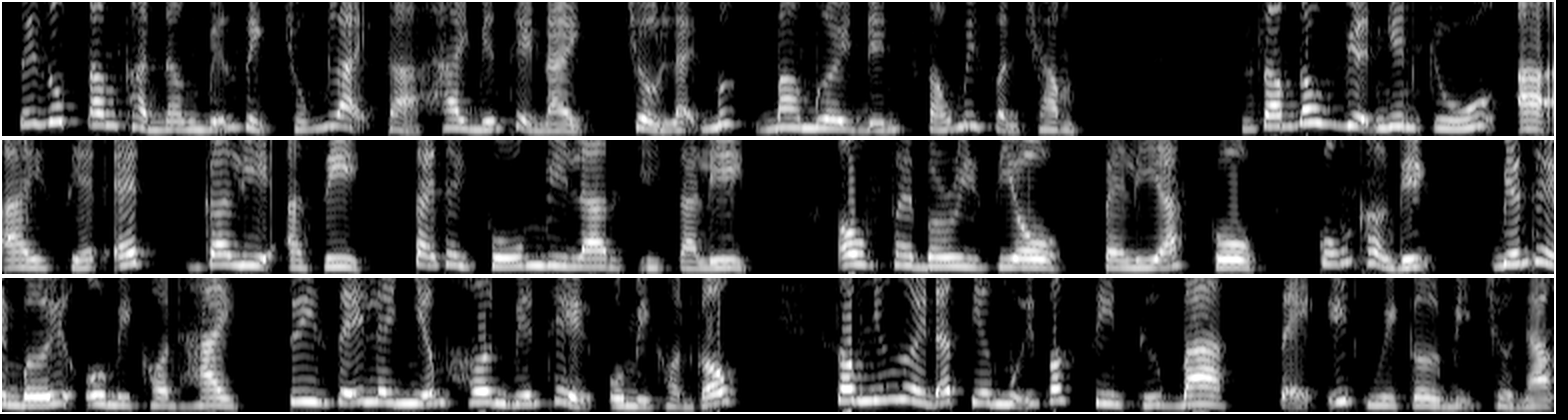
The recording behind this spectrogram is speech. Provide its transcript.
sẽ giúp tăng khả năng miễn dịch chống lại cả hai biến thể này trở lại mức 30 đến 60%. Giám đốc Viện Nghiên cứu AICSS Gali Galiazzi tại thành phố Milan, Italy, ông Fabrizio Pelliasco cũng khẳng định biến thể mới Omicron 2 tuy dễ lây nhiễm hơn biến thể Omicron gốc, song những người đã tiêm mũi vaccine thứ ba sẽ ít nguy cơ bị trở nặng.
